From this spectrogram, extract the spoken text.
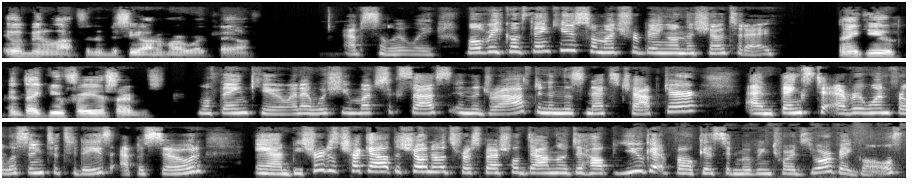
it would mean a lot for them to see all the hard work pay off. Absolutely. Well, Rico, thank you so much for being on the show today. Thank you. And thank you for your service. Well, thank you. And I wish you much success in the draft and in this next chapter. And thanks to everyone for listening to today's episode. And be sure to check out the show notes for a special download to help you get focused and moving towards your big goals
